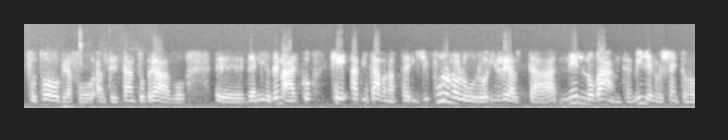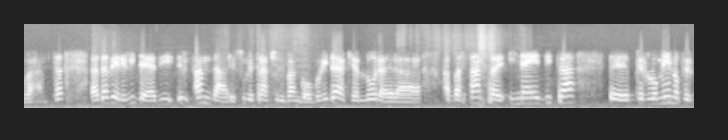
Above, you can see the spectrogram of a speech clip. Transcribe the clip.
fotografo altrettanto bravo, eh, Danilo De Marco, che abitavano a Parigi. Furono loro in realtà nel 90, 1990 ad avere l'idea di andare sulle tracce di Van Gogh, un'idea che allora era abbastanza inedita eh, perlomeno per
